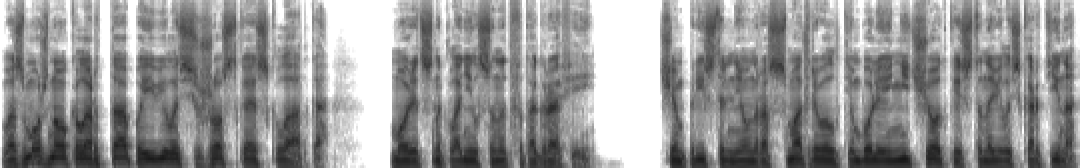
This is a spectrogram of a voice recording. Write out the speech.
Возможно, около рта появилась жесткая складка. Морец наклонился над фотографией. Чем пристальнее он рассматривал, тем более нечеткой становилась картина.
